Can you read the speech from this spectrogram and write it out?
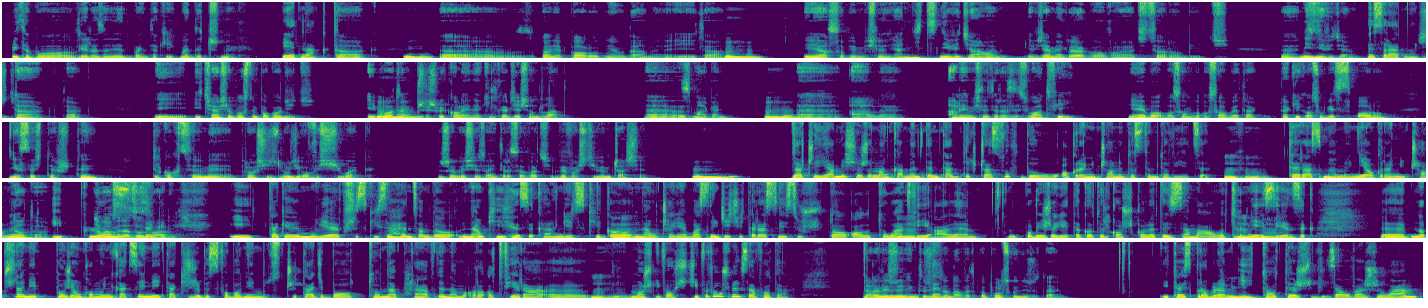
I to było wiele zaniedbań takich medycznych. Jednak. Tak. Mhm. E, zupełnie poród nieudany i to. Mhm. I ja sobie myślę, ja nic nie wiedziałem. Nie wiedziałem, jak reagować, co robić. E, nic nie wiedziałem. Bezradność. Tak, tak. I, i trzeba się było z tym pogodzić. I mhm. potem przyszły kolejne kilkadziesiąt lat e, zmagań, mhm. e, ale, ale ja myślę, teraz jest łatwiej, nie? Bo, bo są osoby, tak, takich osób jest sporo, jesteś też ty, tylko chcemy prosić ludzi o wysiłek, żeby się zainteresować we właściwym czasie. Mhm. Znaczy, ja myślę, że mankamentem tamtych czasów był ograniczony dostęp do wiedzy. Mhm. Teraz mamy nieograniczony. No tak. I plus Nie mamy na co zwalić. I tak jak mówię, wszystkich zachęcam do nauki języka angielskiego, mhm. nauczania własnych dzieci. Teraz jest już to, to łatwiej, mhm. ale powierzenie tego tylko szkole to jest za mało. To nie jest mhm. język no przynajmniej poziom komunikacyjny taki, żeby swobodnie móc czytać, bo to naprawdę nam otwiera e, mhm. możliwości w różnych zawodach. Ale wiesz, że niektórzy to nawet po polsku nie czytają. I to jest problem. I to też zauważyłam.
